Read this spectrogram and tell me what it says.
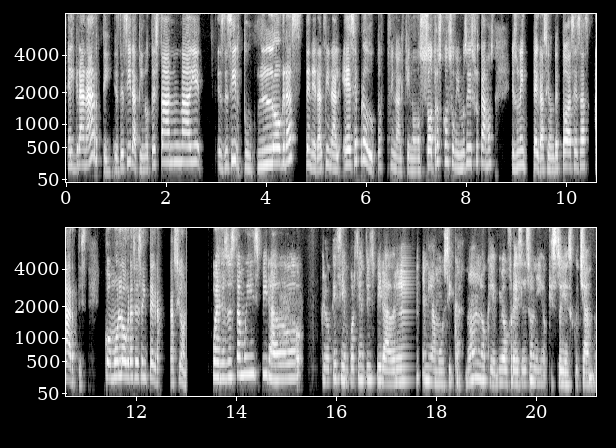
el gran arte. Es decir, a ti no te está nadie es decir, tú logras tener al final ese producto final que nosotros consumimos y disfrutamos, es una integración de todas esas artes. ¿Cómo logras esa integración? Pues eso está muy inspirado, creo que 100% inspirado en, en, la música, ¿no? En lo que me ofrece el sonido que estoy escuchando.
